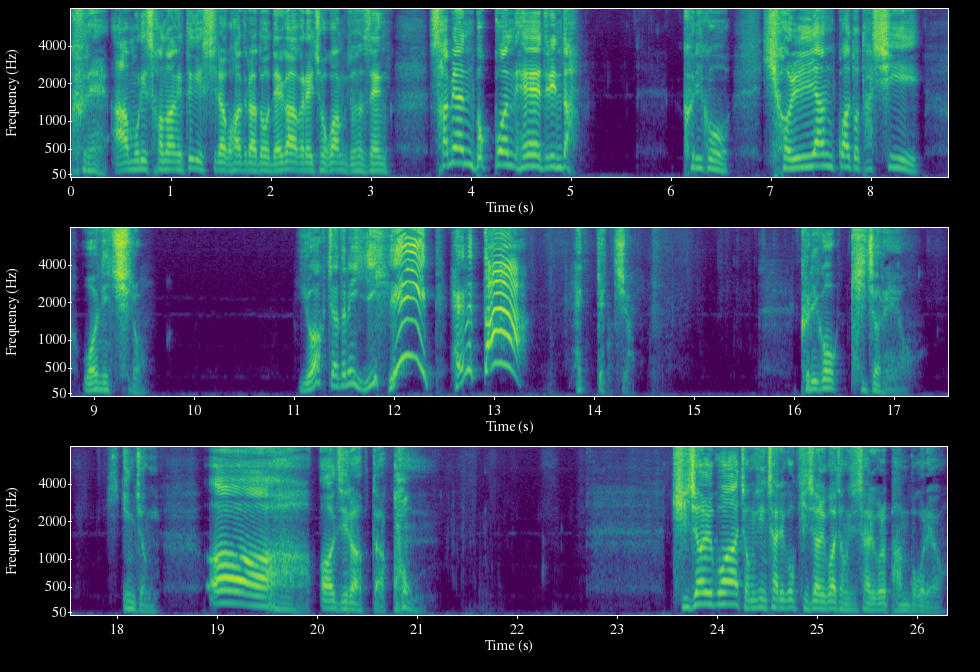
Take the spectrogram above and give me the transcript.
그래, 아무리 선왕의 뜻이라고 하더라도 내가 그래 조광조 선생 사면 복권 해드린다. 그리고 혈량과도 다시 원위치로. 유학자들은 이히 해냈다 했겠죠. 그리고 기절해요. 인종이 어 어지럽다 쿵. 기절과 정신 차리고 기절과 정신 차리고를 반복을 해요.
